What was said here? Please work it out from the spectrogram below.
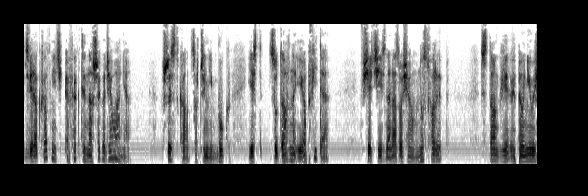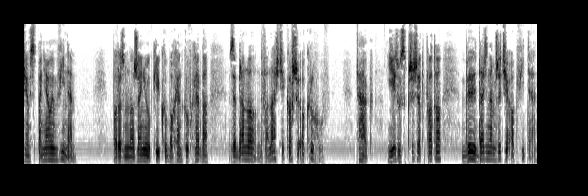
zwielokrotnić efekty naszego działania. Wszystko, co czyni Bóg, jest cudowne i obfite. W sieci znalazło się mnóstwo ryb. Stągwie wypełniły się wspaniałym winem. Po rozmnożeniu kilku bochenków chleba zebrano dwanaście koszy okruchów. Tak, Jezus przyszedł po to, by dać nam życie obfite,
